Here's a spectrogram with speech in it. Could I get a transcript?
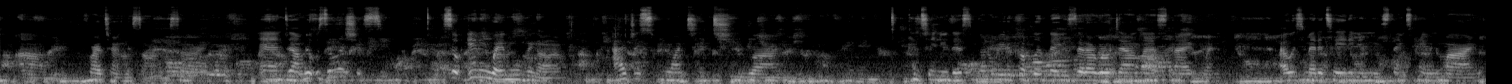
um, before I turned this on, I'm sorry. And um, it was delicious. So, anyway, moving on. I just wanted to um, continue this. I'm going to read a couple of things that I wrote down last night when I was meditating and these things came to mind.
